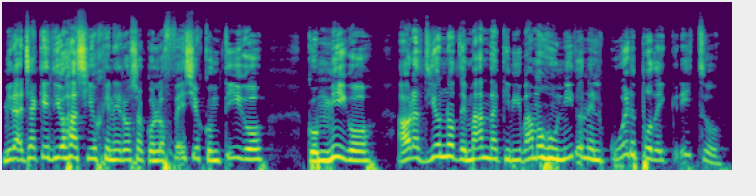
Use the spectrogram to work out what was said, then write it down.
Mira, ya que Dios ha sido generoso con los fecios, contigo, conmigo, ahora Dios nos demanda que vivamos unidos en el cuerpo de Cristo.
